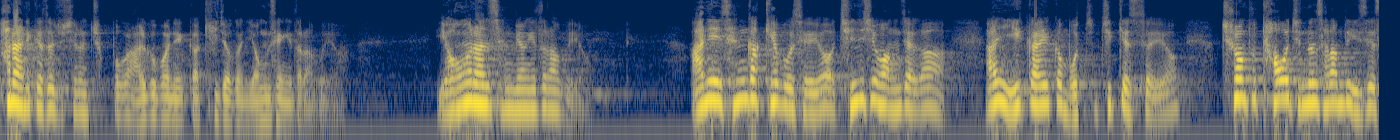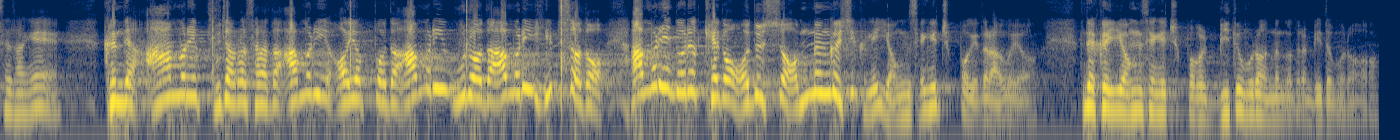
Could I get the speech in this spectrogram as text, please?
하나님께서 주시는 축복을 알고 보니까 기적은 영생이더라고요. 영원한 생명이더라고요. 아니 생각해 보세요. 진심 황제가 아니 이까이 거못 짓겠어요. 트럼프 타워 짓는 사람도 있어요, 세상에. 그런데 아무리 부자로 살아도, 아무리 어여뻐도, 아무리 울어도, 아무리 힘써도, 아무리 노력해도 얻을 수 없는 것이 그게 영생의 축복이더라고요. 근데 그 영생의 축복을 믿음으로 얻는 거더라, 믿음으로.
